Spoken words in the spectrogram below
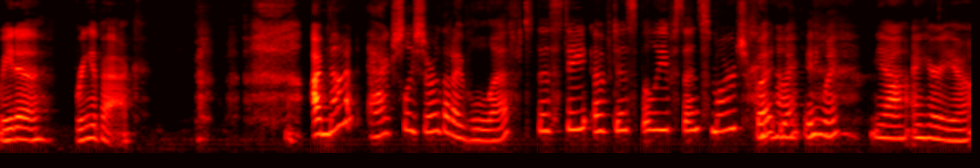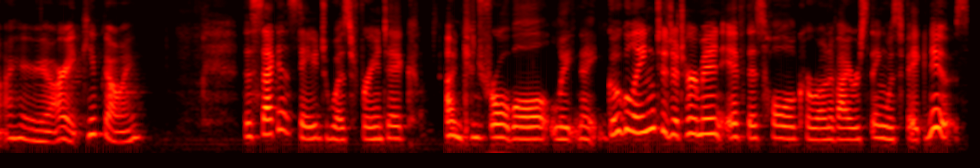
Way to bring it back. I'm not actually sure that I've left the state of disbelief since March, but anyway. Yeah, I hear you. I hear you. All right, keep going. The second stage was frantic, uncontrollable late night Googling to determine if this whole coronavirus thing was fake news.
